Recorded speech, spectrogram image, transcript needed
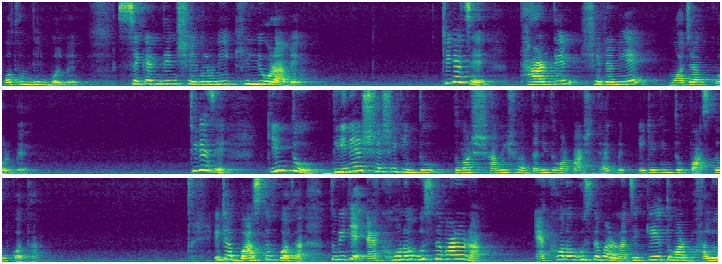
প্রথম দিন বলবে। সেকেন্ড দিন সেগুলো নিয়ে খিল্লি ওড়াবে। ঠিক আছে? থার্ড দিন সেটা নিয়ে মজা করবে। ঠিক আছে? কিন্তু দিনের শেষে কিন্তু তোমার স্বামী সন্তানই তোমার পাশে থাকবে। এটা কিন্তু বাস্তব কথা। এটা বাস্তব কথা। তুমি কি এখনও বুঝতে পারো না? এখনও বুঝতে পারো না যে কে তোমার ভালো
